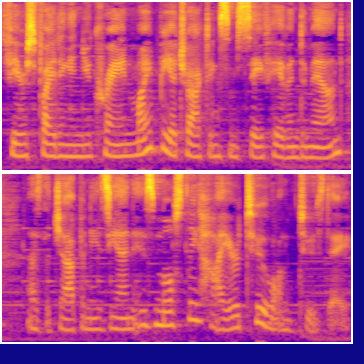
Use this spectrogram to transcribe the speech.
Fierce fighting in Ukraine might be attracting some safe haven demand, as the Japanese yen is mostly higher too on Tuesday.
